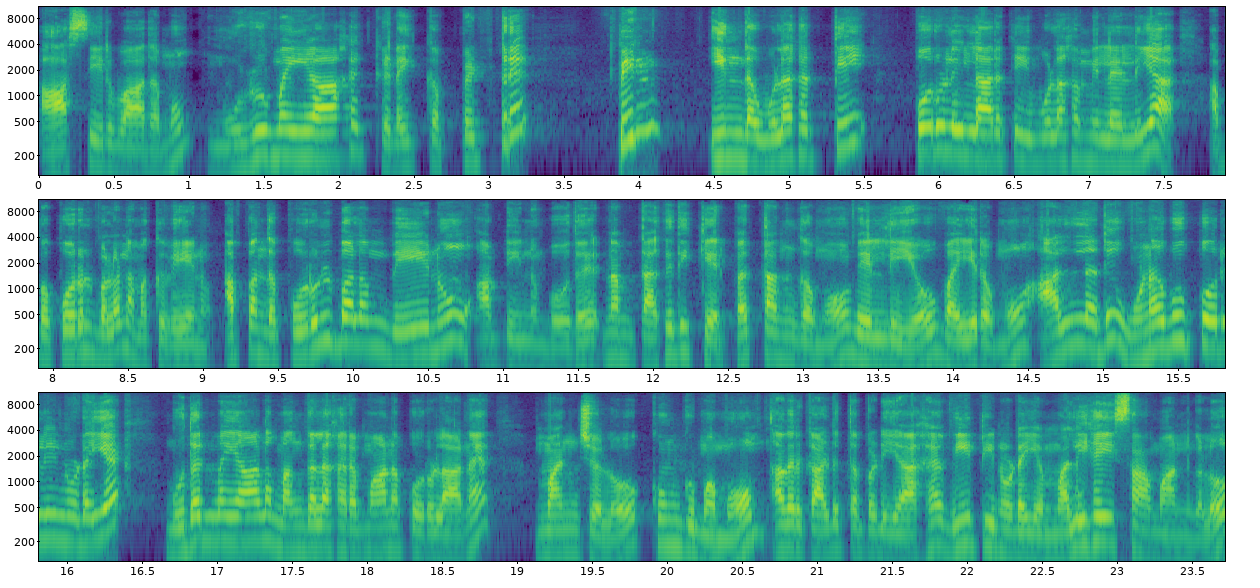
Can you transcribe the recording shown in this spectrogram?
ஆசீர்வாதமும் முழுமையாக கிடைக்க பெற்று பின் இந்த உலகத்தில் பொருள் இல்லாருக்கு இவ்வுலகம் இல்லை இல்லையா? அப்ப பொருள் பலம் நமக்கு வேணும். அப்ப அந்த பொருள் பலம் வேணும் அப்படின்னும் போது நம் தகுதிக்கேற்ப தங்கமோ வெள்ளியோ வைரமோ அல்லது உணவுப் பொருளினுடைய முதன்மையான மங்களகரமான பொருளான மஞ்சளோ குங்குமமோ அதற்கு அடுத்தபடியாக வீட்டினுடைய மளிகை சாமான்களோ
